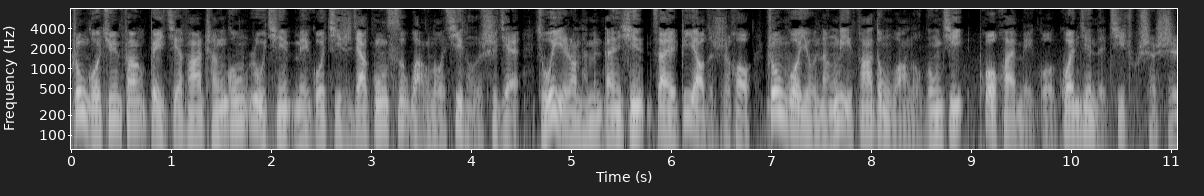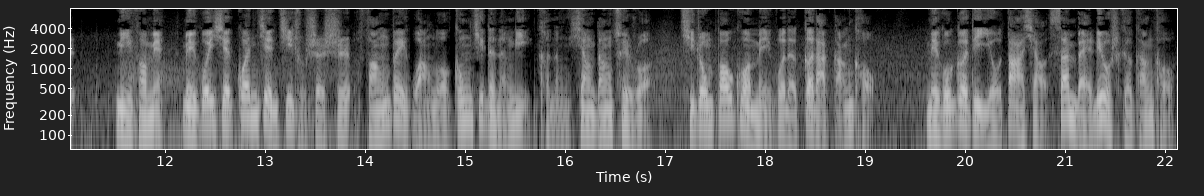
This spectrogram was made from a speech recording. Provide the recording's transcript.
中国军方被揭发成功入侵美国几十家公司网络系统的事件，足以让他们担心，在必要的时候，中国有能力发动网络攻击，破坏美国关键的基础设施。另一方面，美国一些关键基础设施防备网络攻击的能力可能相当脆弱，其中包括美国的各大港口。美国各地有大小三百六十个港口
